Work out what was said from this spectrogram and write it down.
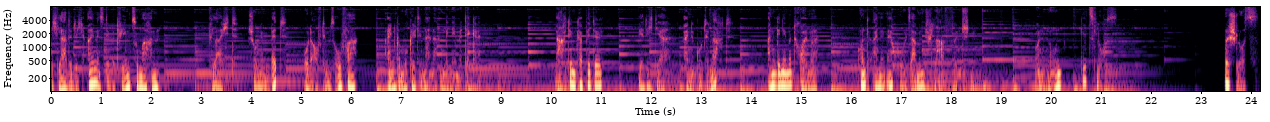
Ich lade dich ein, es dir bequem zu machen, vielleicht schon im Bett oder auf dem Sofa eingemuckelt in eine angenehme Decke. Nach dem Kapitel werde ich dir eine gute Nacht, angenehme Träume und einen erholsamen Schlaf wünschen. Und nun geht's los. Beschluss.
